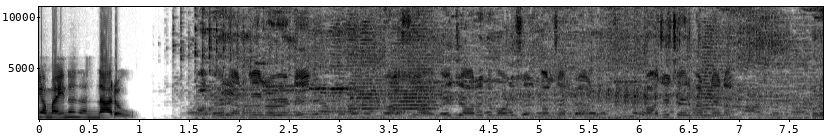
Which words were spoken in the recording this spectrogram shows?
హర్షణీయమైనదన్నారు నా పేరు యనమల రవి అండి. రాష్ట్ర వైద్య ఆరోగ్య మౌలిక సదుపాయాల చైర్మన్ మాజీ చైర్మన్ నేను ఇప్పుడు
